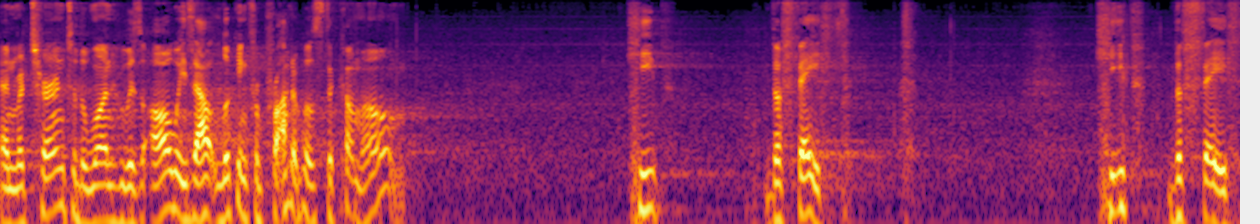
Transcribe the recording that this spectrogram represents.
and return to the one who is always out looking for prodigals to come home. Keep the faith. Keep the faith.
